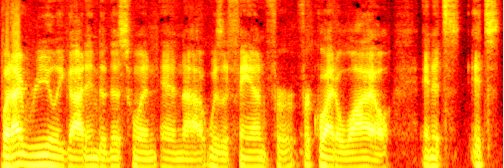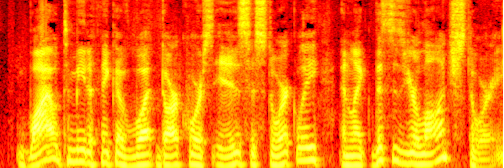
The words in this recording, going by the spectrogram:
But I really got into this one and uh, was a fan for for quite a while. And it's it's wild to me to think of what Dark Horse is historically, and like this is your launch story.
